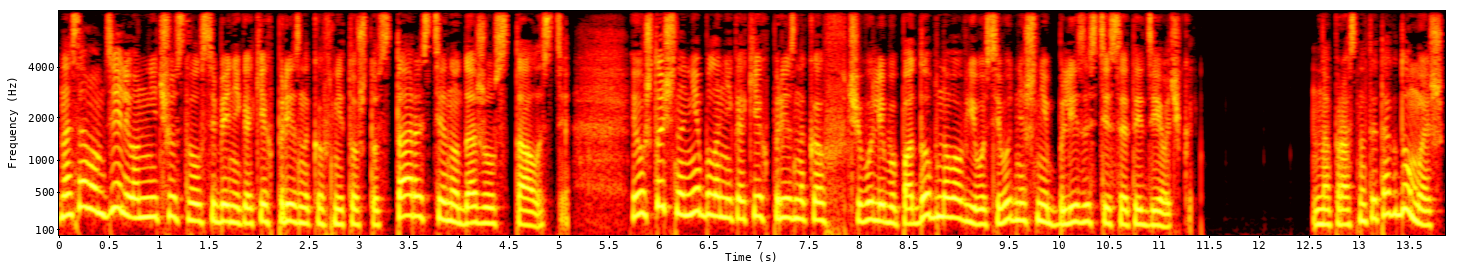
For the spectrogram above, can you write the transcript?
На самом деле он не чувствовал в себе никаких признаков не то что старости, но даже усталости. И уж точно не было никаких признаков чего-либо подобного в его сегодняшней близости с этой девочкой. «Напрасно ты так думаешь»,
